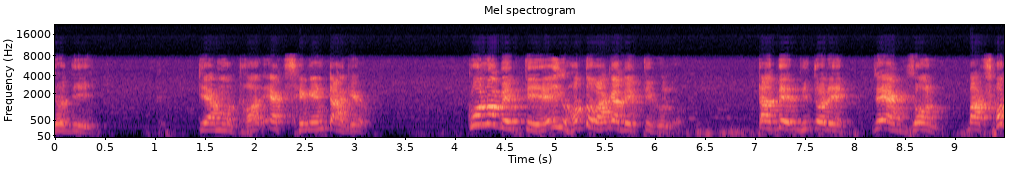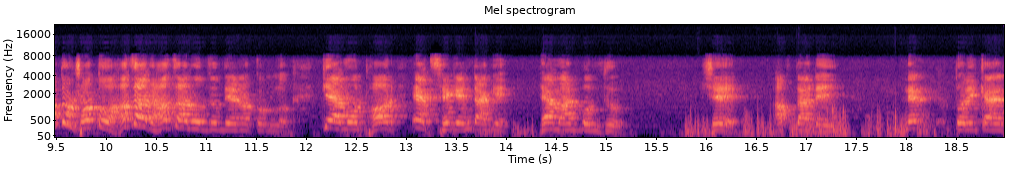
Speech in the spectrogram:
যদি কেমত হয় এক সেকেন্ড আগেও কোনো ব্যক্তি, এই হতভাগা ব্যক্তিগুলো, তাদের ভিতরে যে একজন বা শত শত হাজার হাজারও যদি এরকম লোক কেমত হওয়ার এক সেকেন্ড আগে হে আমার বন্ধু, সে আপনার এই তরিকায়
